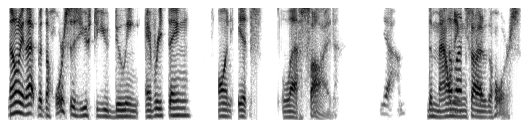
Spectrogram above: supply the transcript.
Not only that, but the horse is used to you doing everything on its left side, yeah the mounting side of the horse.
